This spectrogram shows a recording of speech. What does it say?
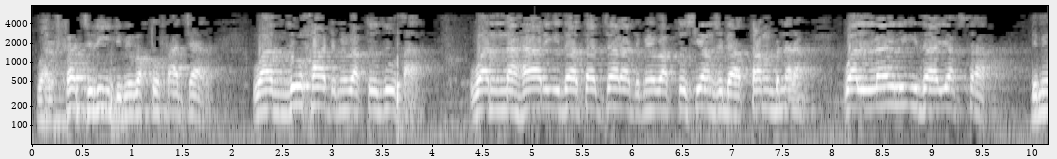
Wal fajri demi waktu fajar. Wal demi waktu duha. Wan nahari idha tajala demi waktu siang sudah terang benar. Wal laili yaksa demi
